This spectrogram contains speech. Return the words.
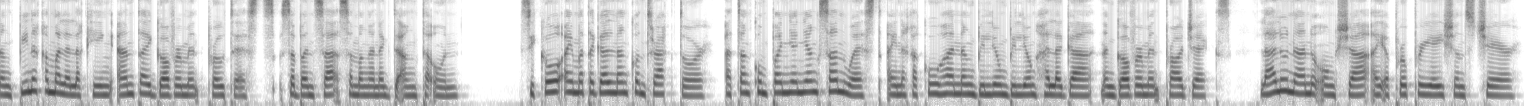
ng pinakamalalaking anti-government protests sa bansa sa mga nagdaang taon. Si Ko ay matagal ng kontraktor at ang kumpanya niyang SunWest ay nakakuha ng bilyong-bilyong halaga ng government projects, lalo na noong siya ay appropriations chair.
